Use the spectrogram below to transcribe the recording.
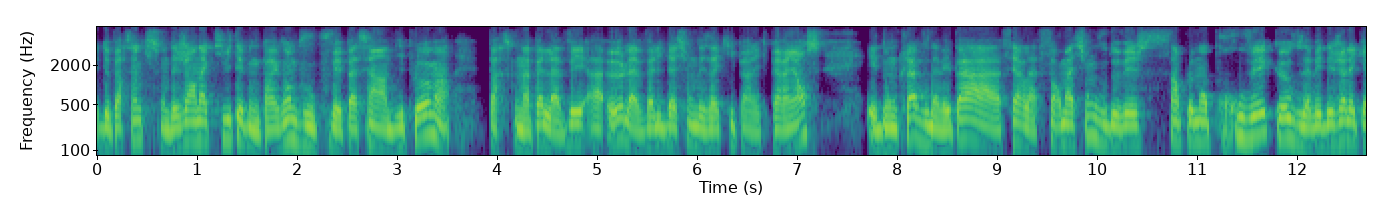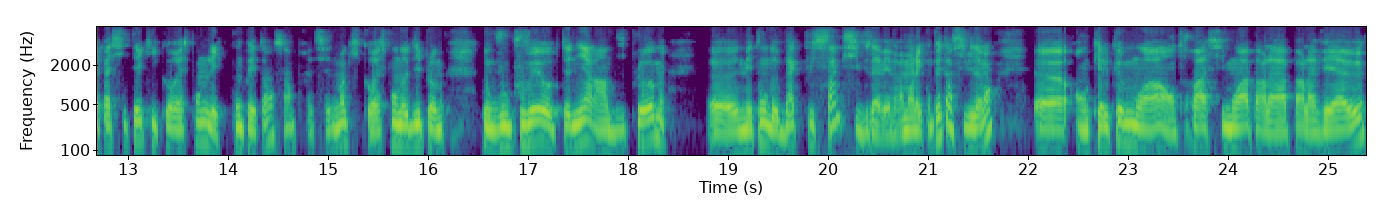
de personnes qui sont déjà en activité. Donc par exemple, vous pouvez passer un diplôme par ce qu'on appelle la VAE, la validation des acquis par l'expérience. Et donc là, vous n'avez pas à faire la formation, vous devez simplement prouver que vous avez déjà les capacités qui correspondent, les compétences hein, précisément qui correspondent au diplôme. Donc vous pouvez obtenir un diplôme, euh, mettons de bac plus 5, si vous avez vraiment les compétences évidemment, euh, en quelques mois, en 3 à 6 mois par la, par la VAE.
